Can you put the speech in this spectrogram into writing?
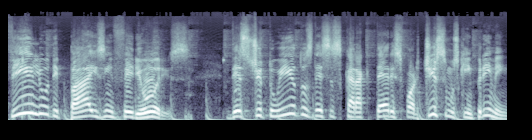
filho de pais inferiores, destituídos desses caracteres fortíssimos que imprimem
